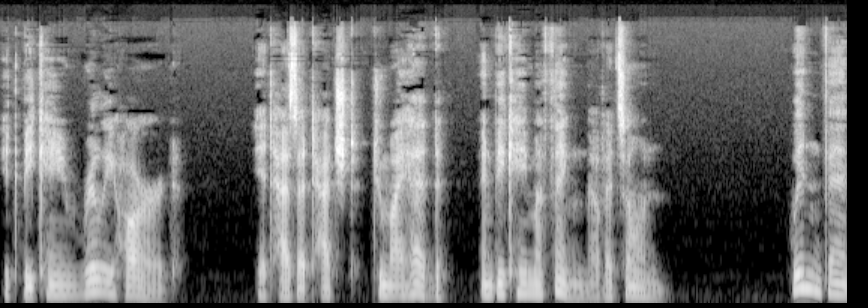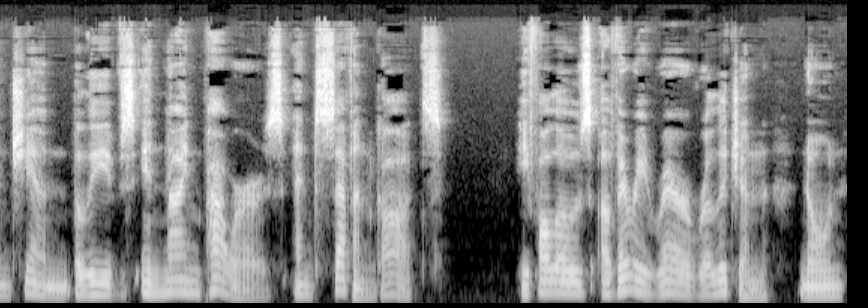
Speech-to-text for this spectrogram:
it became really hard. It has attached to my head and became a thing of its own. Nguyen Van Chien believes in nine powers and seven gods. He follows a very rare religion known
